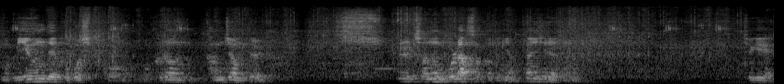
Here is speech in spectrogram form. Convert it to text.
뭐 미운데 보고 싶고 뭐 그런 감정들을 저는 몰랐었거든요. 현실에서는 되게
